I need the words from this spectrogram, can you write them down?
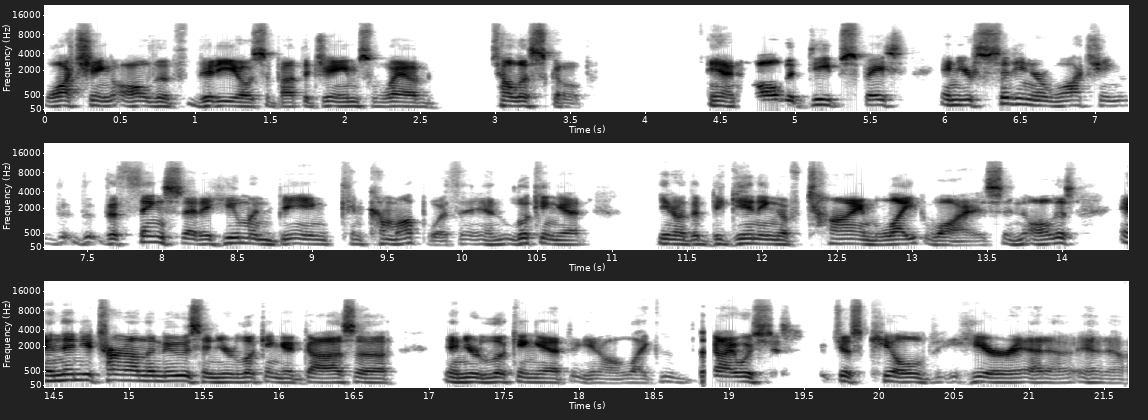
watching all the videos about the James Webb telescope and all the deep space and you're sitting there watching the, the, things that a human being can come up with and looking at you know the beginning of time light wise and all this. And then you turn on the news and you're looking at gaza and you're looking at you know like the guy was just just killed here at a at a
